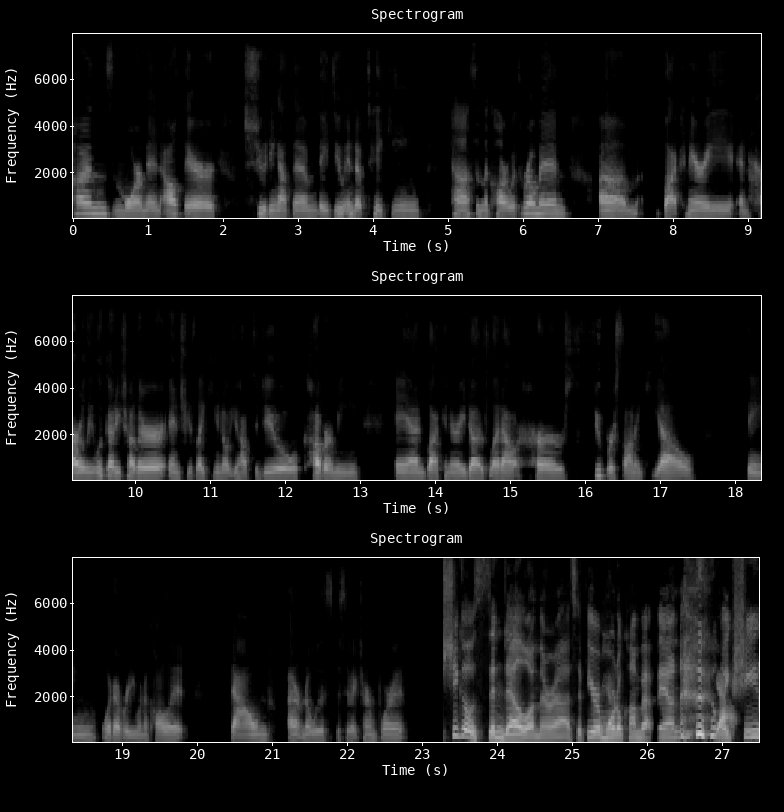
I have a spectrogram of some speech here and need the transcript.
tons more men out there shooting at them. They do end up taking Cass in the car with Roman. Um, Black Canary and Harley look at each other, and she's like, You know what you have to do? Cover me. And Black Canary does let out her supersonic yell, thing, whatever you want to call it, sound. I don't know the specific term for it. She goes Sindel on their ass. If you're a Yeah. Mortal Kombat fan, Yeah. like she,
